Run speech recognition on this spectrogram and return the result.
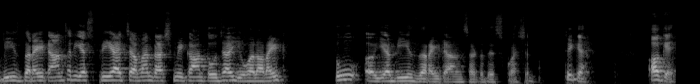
B is the right answer yes Priya Chavan Rashmikant oja you are right too या B is the right answer to this question ठीक है okay okay.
